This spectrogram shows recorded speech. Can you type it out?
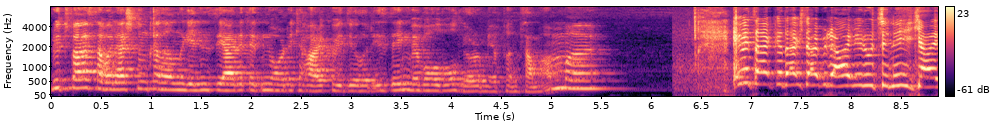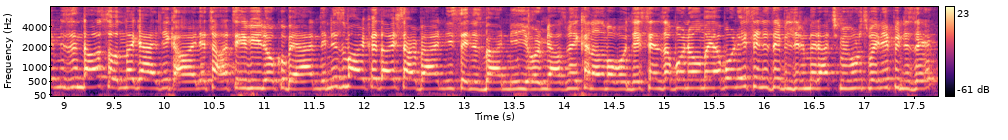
Lütfen Seval Aşkın kanalını gelin ziyaret edin. Oradaki harika videoları izleyin ve bol bol yorum yapın tamam mı? Evet arkadaşlar bir aile rutini hikayemizin daha sonuna geldik. Aile tatili vlogu beğendiniz mi arkadaşlar? Beğendiyseniz beğenmeyi, yorum yazmayı, kanalıma abone değilseniz abone olmayı, aboneyseniz de bildirimleri açmayı unutmayın hepinize.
